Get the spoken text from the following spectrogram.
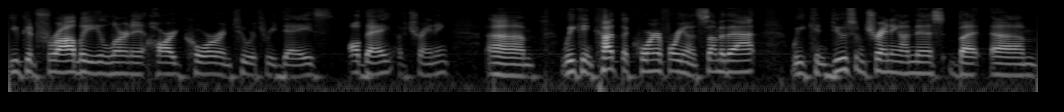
you could probably learn it hardcore in two or three days, all day of training. Um, we can cut the corner for you on some of that. We can do some training on this, but um,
